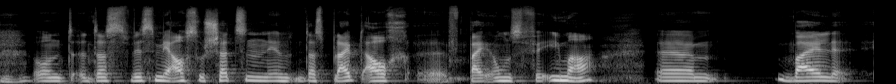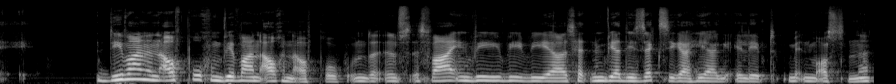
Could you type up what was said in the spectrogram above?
Mhm. Und das wissen wir auch zu schätzen. Das bleibt auch äh, bei uns für immer, ähm, weil die waren in Aufbruch und wir waren auch in Aufbruch. Und es, es war irgendwie, wie, wie, als hätten wir die 60er hier erlebt, mit dem Osten. Ne?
